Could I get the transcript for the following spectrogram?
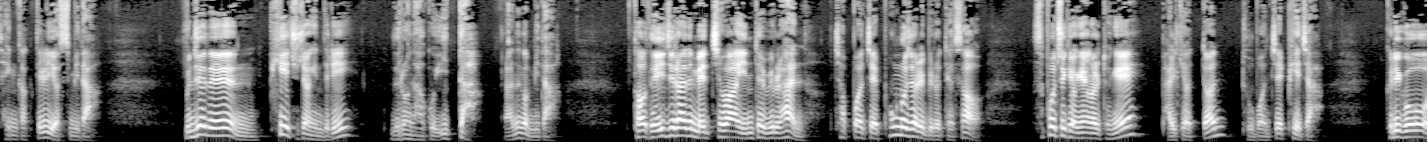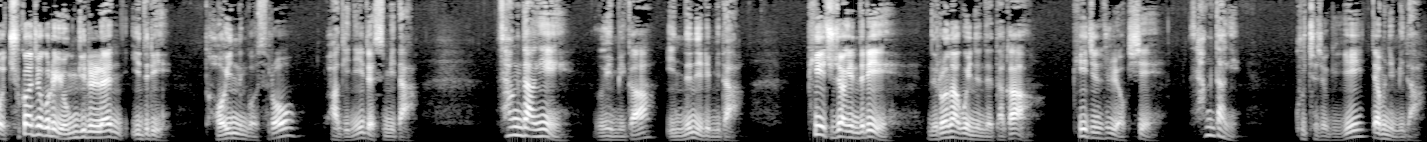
생각들이었습니다. 문제는 피해 주장인들이 늘어나고 있다라는 겁니다. 더 데이지라는 매체와 인터뷰를 한 첫 번째 폭로자를 비롯해서 스포츠 경향을 통해 밝혔던 두 번째 피해자, 그리고 추가적으로 용기를 낸 이들이 더 있는 것으로 확인이 됐습니다. 상당히 의미가 있는 일입니다. 피해 주장인들이 늘어나고 있는 데다가 피해 진술 역시 상당히 구체적이기 때문입니다.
